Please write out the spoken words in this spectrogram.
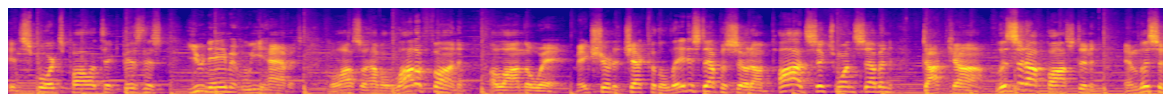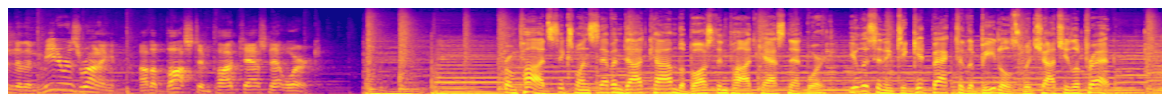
in sports, politics, business, you name it, we have it. We'll also have a lot of fun along the way. Make sure to check for the latest episode on pod617.com. Listen up, Boston, and listen to The Meter is Running on the Boston Podcast Network. From pod617.com, the Boston Podcast Network. You're listening to Get Back to the Beatles with Chachi Loprete.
